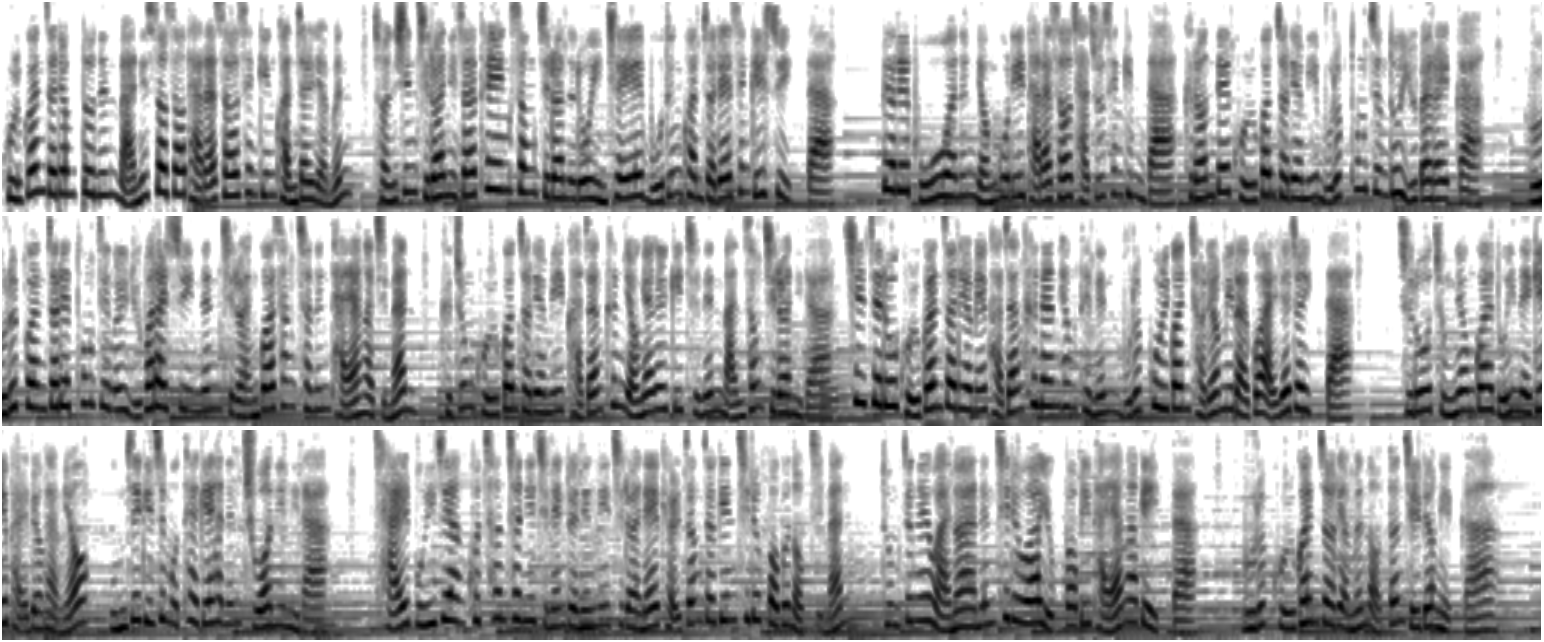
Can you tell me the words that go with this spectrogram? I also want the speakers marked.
Speaker 1: 골관절염 또는 많이 써서 닳아서 생긴 관절염은 전신 질환이자 퇴행성 질환으로 인체의 모든 관절에 생길 수 있다. 뼈를 보호하는 연골이 닳아서 자주 생긴다. 그런데 골관절염이 무릎 통증도 유발할까? 무릎 관절의 통증을 유발할 수 있는 질환과 상처는 다양하지만 그중 골관절염이 가장 큰 영향을 끼치는 만성 질환이다. 실제로 골관절염의 가장 흔한 형태는 무릎 골관절염이라고 알려져 있다. 주로 중년과 노인에게 발병하며 움직이지 못하게 하는 주원인이다. 잘 보이지 않고 천천히 진행되는 이 질환의 결정적인 치료법은 없지만 통증을 완화하는 치료와 요법이 다양하게 있다. 무릎 골관절염은 어떤 질병일까?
